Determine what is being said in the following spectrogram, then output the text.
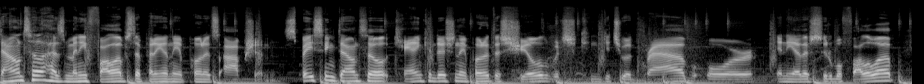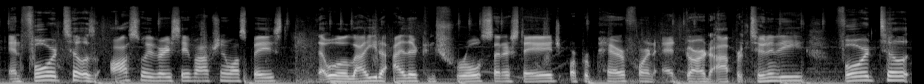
Down tilt has many follow-ups depending on the opponent's option. Spacing down tilt can condition the opponent to shield, which can get you a grab or any other suitable follow-up. And forward tilt is also a very safe option while spaced that will allow you to either control center stage or prepare for an edge guard opportunity. Forward tilt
